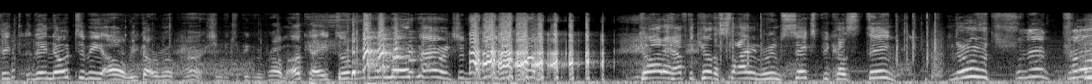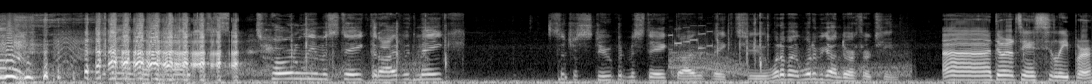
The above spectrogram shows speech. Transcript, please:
They, they note to me, oh, we've got remote power. It shouldn't be too big of a problem. Okay, so remote power it shouldn't be too big of a problem. God, I have to kill the slime in room six because thing. No, it's time! oh, totally a mistake that I would make. Such a stupid mistake that I would make too. What about what have we got in door 13? Uh, door 13 is sleeper.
